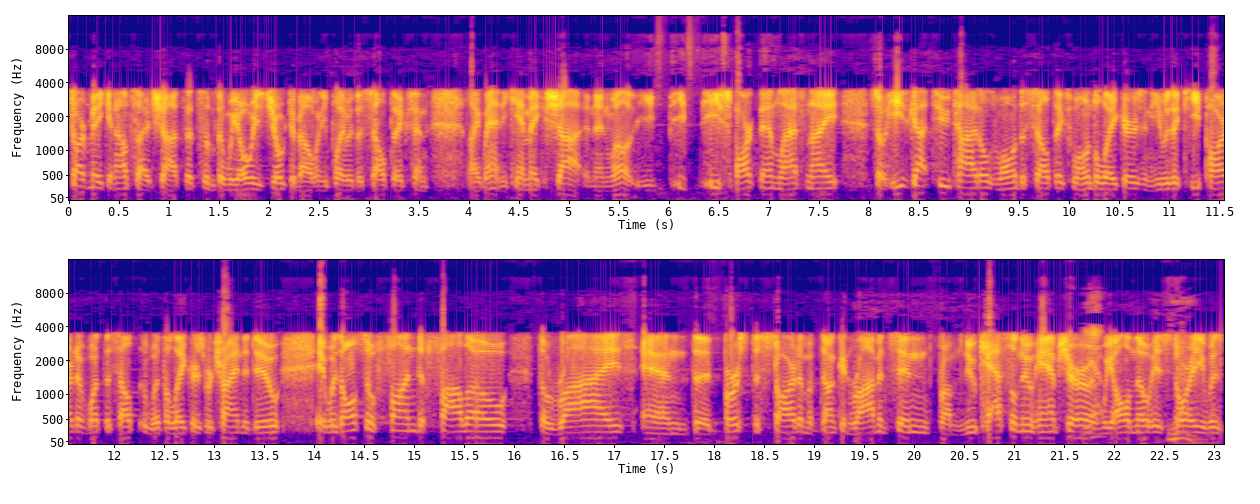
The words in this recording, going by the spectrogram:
start making outside shots. That's something we always joked about when he played with the Celtics, and like, man, he can't make a shot. And then, well, he he he sparked them last night. So he's got two titles, one with the Celtics, one with the Lakers, and he was a key part of what the Celt- what the Lakers were trying to do. It was also fun to follow the rise and the burst of stardom of Duncan Robinson from Newcastle, New Hampshire. Yeah. And we all know his story. He was.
